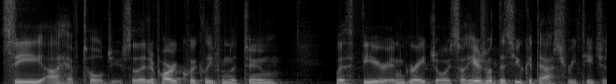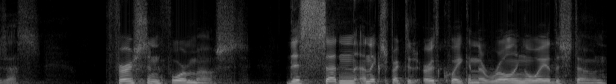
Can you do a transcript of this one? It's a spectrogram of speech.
See, I have told you. So they departed quickly from the tomb with fear and great joy. So here's what this eucatastrophe teaches us. First and foremost, this sudden, unexpected earthquake and the rolling away of the stone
